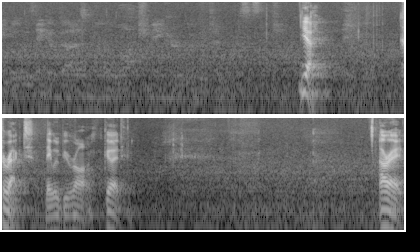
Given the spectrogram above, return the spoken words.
people who think of God as more of a watchmaker would reject this assumption. Yeah, correct. They would be wrong. Good. All right.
